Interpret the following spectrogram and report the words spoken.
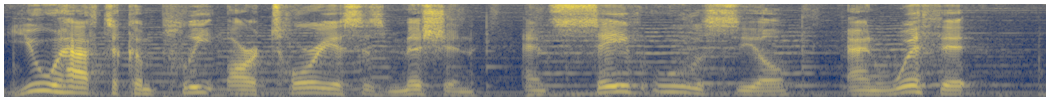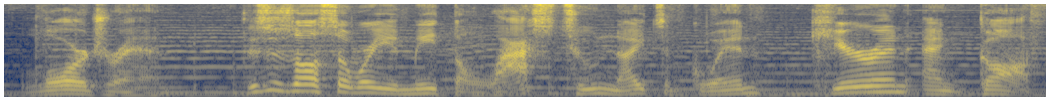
You have to complete Artorias' mission and save Oolacile, and with it, Lordran. This is also where you meet the last two Knights of Gwyn, Ciaran and Gough,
